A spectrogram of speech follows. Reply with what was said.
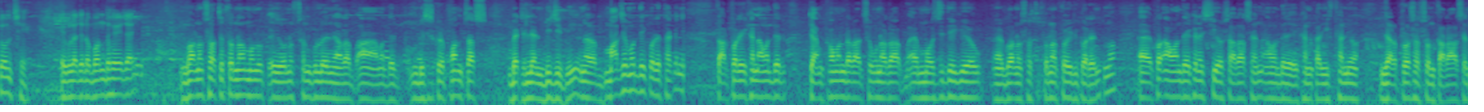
চলছে এগুলো যেন বন্ধ হয়ে যায়। গণসচেতনামূলক এই অনুষ্ঠানগুলো এনারা আমাদের বিশেষ করে পঞ্চাশ ব্যাটালিয়ন বিজিবি এনারা মাঝে মধ্যে করে থাকেন। তারপরে এখানে আমাদের ক্যাম্প কমান্ডার আছে ওনারা মসজিদে গিয়েও গণসচেতনা তৈরি করেন। আমাদের এখানে সিও স্যার আসেন, আমাদের এখানকার স্থানীয় যারা প্রশাসন, তারা আসেন,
